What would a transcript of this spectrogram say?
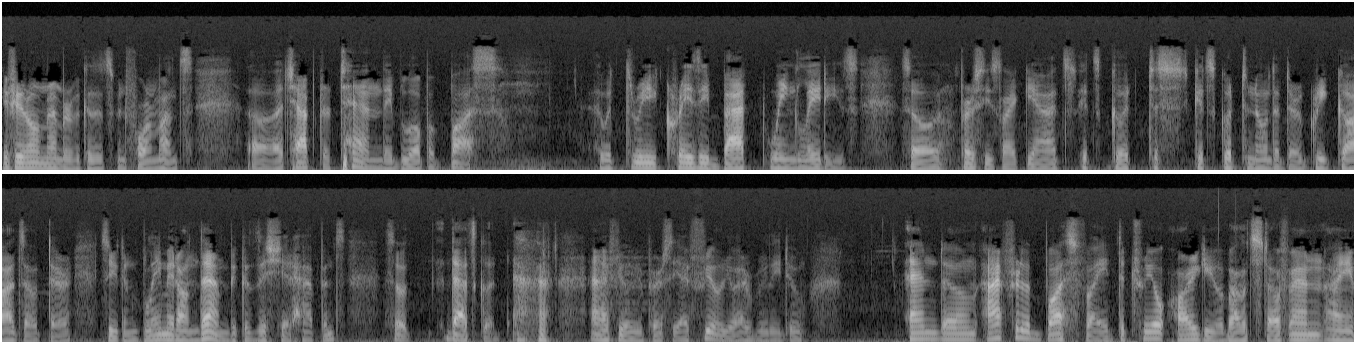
if you don't remember because it's been four months, uh, chapter 10, they blew up a bus with three crazy bat wing ladies. So Percy's like, yeah, it's it's good to it's good to know that there are Greek gods out there, so you can blame it on them because this shit happens. So that's good. and I feel you, Percy. I feel you. I really do. And um, after the bus fight, the trio argue about stuff, and I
